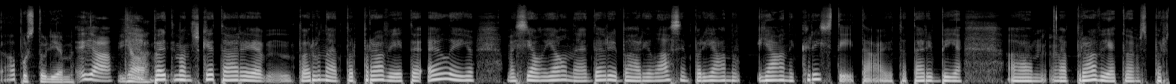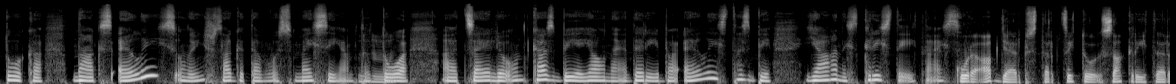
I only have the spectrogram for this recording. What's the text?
apustuļiem. Jā, Jā, bet man šķiet arī runāt par pravieti Eliju, mēs jau jaunajā derībā arī lāsim par Jānu, Jāni Kristītāju, tad arī bija um, pravietojums par to, ka nāks Elijs un viņš sagatavos mesijam mm -hmm. to uh, ceļu, un kas bija jaunajā derībā Elijs, tas bija Jānis Kristītājs. Kura apģērbs, starp citu, sakrīt ar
